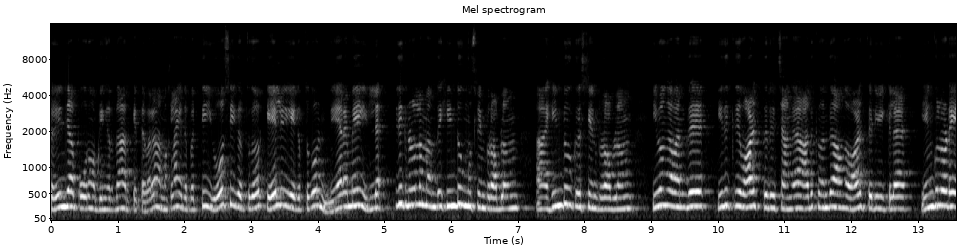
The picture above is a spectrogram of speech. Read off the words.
கழிஞ்சா போகிறோம் அப்படிங்கிறது தான் இருக்கே தவிர நமக்குலாம் இதை பற்றி யோசிக்கிறதுக்கோ கேள்வி கேட்கறதுக்கோ நேரமே இல்லை. இதுக்கு நடுவில் நம்ம வந்து Hindu Muslim problem Hindu Christian problem இவங்க வந்து இதுக்கு வாழ்த்து தெரிவித்தாங்க அதுக்கு வந்து அவங்க வாழ்த்து தெரிவிக்கல. எங்களுடைய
